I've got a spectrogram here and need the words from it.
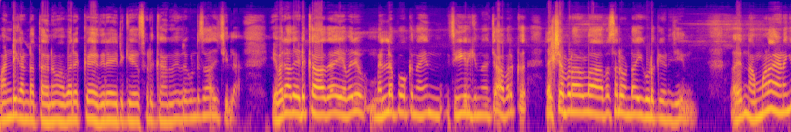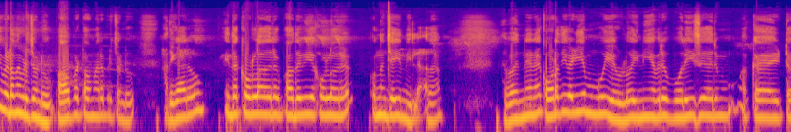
വണ്ടി കണ്ടെത്താനോ അവരൊക്കെ എതിരായിട്ട് കേസ് എടുക്കാനോ ഇവരെ കൊണ്ട് സാധിച്ചില്ല. ഇവരത് എടുക്കാതെ ഇവർ മെല്ലെപ്പോക്ക് നയം സ്വീകരിക്കുന്നത് വെച്ചാൽ അവർക്ക് രക്ഷപ്പെടാനുള്ള അവസരം ഉണ്ടാക്കി കൊടുക്കുകയാണ് ചെയ്യുന്നത്. അതായത് നമ്മളെ ആണെങ്കിൽ പിടിച്ചോണ്ട് പോകും. പാവപ്പെട്ടവന്മാരെ പിടിച്ചോണ്ട് പോകും. അധികാരവും ഇതൊക്കെ ഉള്ളവർ പദവിയൊക്കെ ഉള്ളവർ ഒന്നും ചെയ്യുന്നില്ല. അതാണ് അപ്പോൾ ഇങ്ങനെ കോടതി വഴിയേ പോവുകയുള്ളൂ ഇനി അവർ പോലീസുകാരും ഒക്കെ ആയിട്ട്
